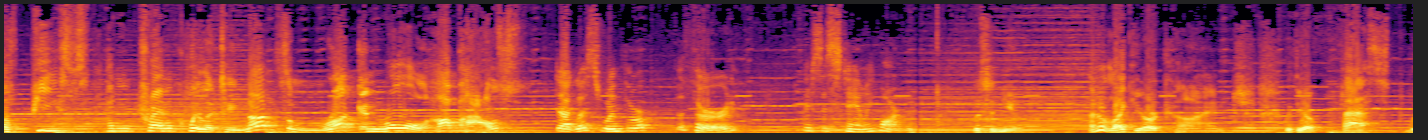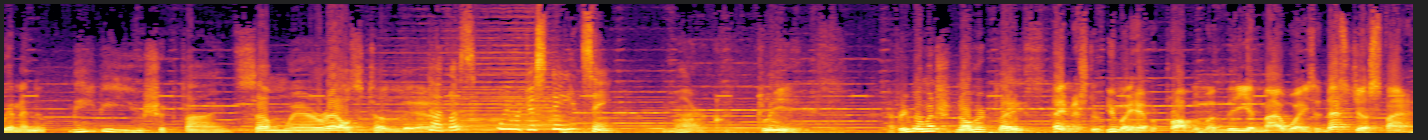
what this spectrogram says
of peace and tranquility, not some rock and roll hop house. Douglas Winthorpe III. This is Stanley Martin. Listen, you. I don't like your kind with your fast women. Maybe you should find somewhere else to live. Douglas, we were just dancing. Margaret, please. Every woman should know her place. Hey, mister, you may have a problem with me and my ways, and that's just fine.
